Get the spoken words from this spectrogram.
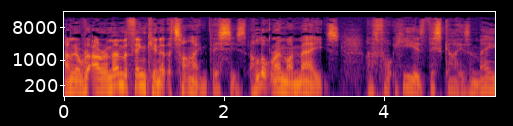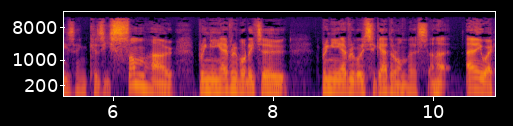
And I I remember thinking at the time, this is, I looked around my mates and I thought, he is, this guy is amazing because he's somehow bringing everybody to, bringing everybody together on this. And I, anyway,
